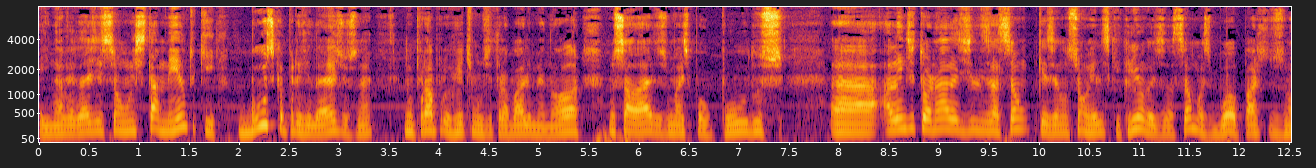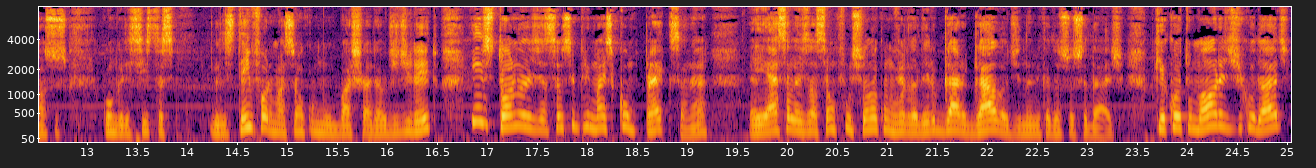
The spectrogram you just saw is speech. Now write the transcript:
e na verdade eles são um estamento que busca privilégios né, no próprio ritmo de trabalho menor, nos salários mais poupudos. Uh, além de tornar a legislação, quer dizer, não são eles que criam a legislação, mas boa parte dos nossos congressistas eles têm formação como bacharel de direito e eles tornam a legislação sempre mais complexa, né? E essa legislação funciona como um verdadeiro gargalo à dinâmica da sociedade. Porque quanto maior a dificuldade,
